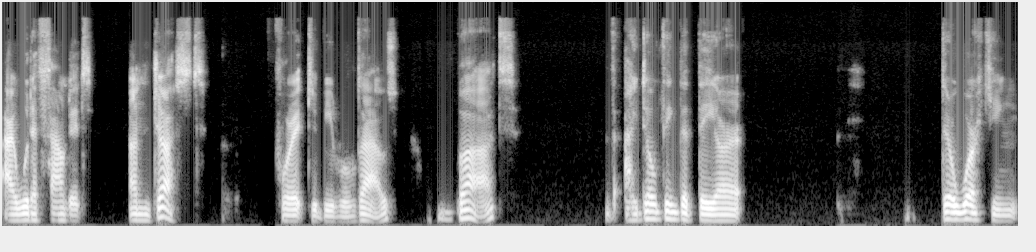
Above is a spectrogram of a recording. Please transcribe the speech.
I would have found it unjust for it to be ruled out. But I don't think that they are they're working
